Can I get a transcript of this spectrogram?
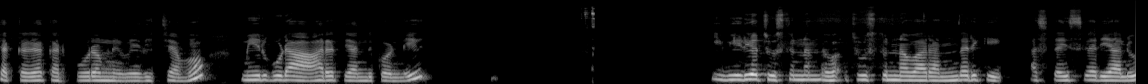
చక్కగా కర్పూరం నివేదించాము. మీరు కూడా ఆహారతి అందుకోండి. ఈ వీడియో చూస్తున్న చూస్తున్న వారందరికీ అష్టైశ్వర్యాలు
